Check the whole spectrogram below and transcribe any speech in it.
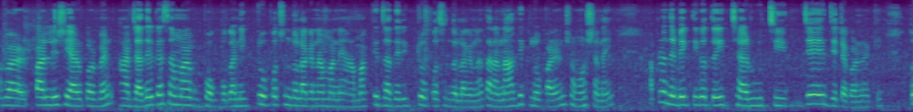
আবার পারলে শেয়ার করবেন। আর যাদের কাছে আমার বকবগানি একটুও পছন্দ লাগে না মানে আমাকে যাদের একটুও পছন্দ লাগে না, তারা না দেখলেও পারেন, সমস্যা নাই। আপনাদের ব্যক্তিগত ইচ্ছা, রুচি, যে যেটা করেন আর কি। তো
